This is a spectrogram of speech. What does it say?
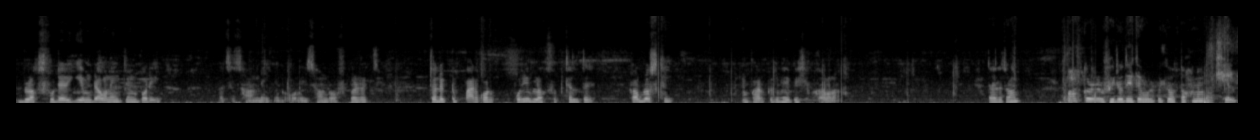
ব্লকস ফুডের গেমটা অনেক দিন পরেই। আচ্ছা সাউন্ড নেই কেন? আমি সাউন্ড অফ করে রাখছি। চলো একটু পার কর, করি ব্লক ফুড খেলতে। সব ব্লকস খেল পার করে ভাই, বেশি ভালো না। তাহলে তখন পার করে ভিডিও দিতে বলবে কেউ, তখন আমি খেলব।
